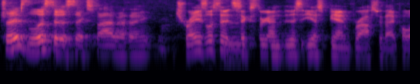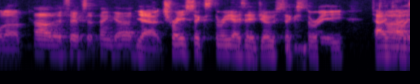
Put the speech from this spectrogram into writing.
Tre's listed as six five, I think. Tre's listed Hmm. at six three on this ESPN roster that I pulled up. Oh, they fix it. Thank God. Yeah, Tre six three, Isaiah Joe six three, Ty Oh, Ty Isaiah.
